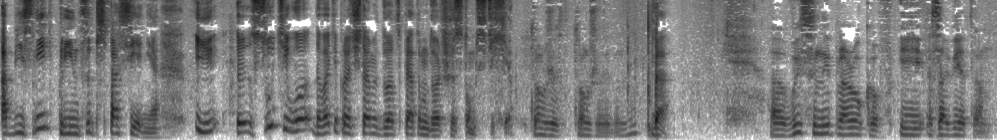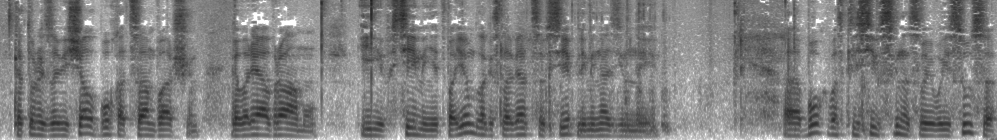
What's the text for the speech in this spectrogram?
объяснить принцип спасения. И э, суть его, давайте прочитаем в 25-26 стихе. В том же, в том же, да? Да. А Вы сыны пророков и завета, который завещал Бог отцам вашим, говоря Аврааму, и в семени твоем благословятся все племена земные. А Бог, воскресив Сына Своего Иисуса,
